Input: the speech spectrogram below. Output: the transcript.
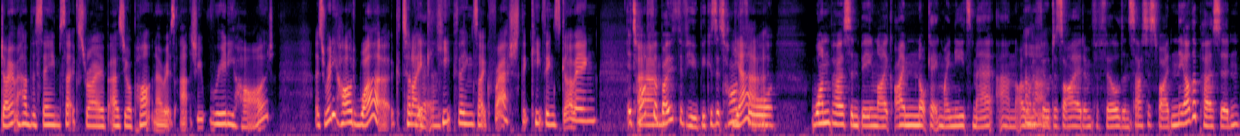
don't have the same sex drive as your partner, it's actually really hard. It's really hard work to like Yeah. keep things like fresh, to keep things going. It's hard for Um, both of you because it's hard yeah. for one person being like, I'm not getting my needs met and I Uh-huh. want to feel desired and fulfilled and satisfied. And the other person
